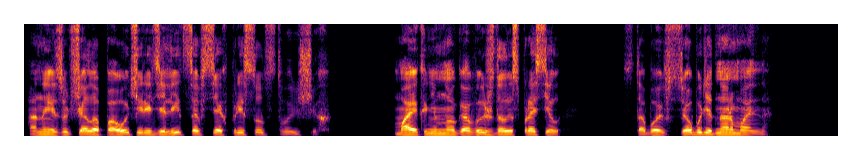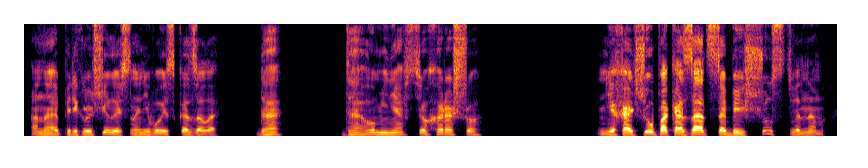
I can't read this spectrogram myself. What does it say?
Она изучала по очереди лица всех присутствующих. Майк немного выждал и спросил, «С тобой все будет нормально?» Она переключилась на него и сказала, «Да, да, у меня все хорошо». «Не хочу показаться бесчувственным», —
